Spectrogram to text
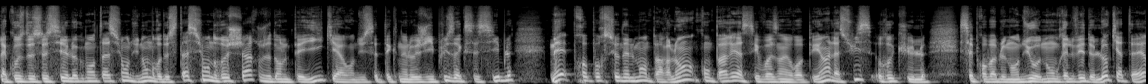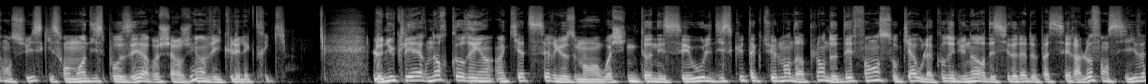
La cause de ceci est l'augmentation du nombre de stations de recharge dans le pays qui a rendu cette technologie plus accessible, mais proportionnellement parlant, comparé à ses voisins européens, la Suisse recule. C'est probablement dû au nombre élevé de locataires en Suisse qui sont moins disposés à recharger un véhicule électrique. Le nucléaire nord-coréen inquiète sérieusement. Washington et Séoul discutent actuellement d'un plan de défense au cas où la Corée du Nord déciderait de passer à l'offensive.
